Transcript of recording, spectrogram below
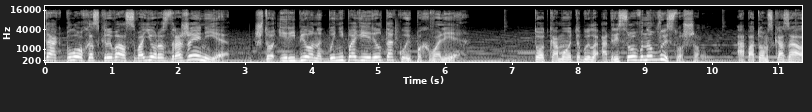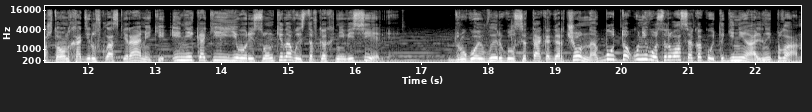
так плохо скрывал свое раздражение, что и ребенок бы не поверил такой похвале. Тот, кому это было адресовано, выслушал. А потом сказал, что он ходил в класс керамики и никакие его рисунки на выставках не висели. Другой выругался так огорченно, будто у него сорвался какой-то гениальный план.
